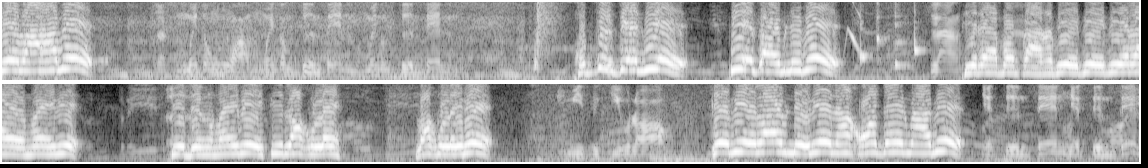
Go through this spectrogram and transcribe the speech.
พี่มาครับพี่มึงไม่ต้องห่วงมึงไม่ต้องตื่นเต้นมึงไม่ต้องตื่นเต้น ผมตื่นเต้นพี่ พี่ใส่มันดิพี่ ล่างพี่ได้ป้องกันนะพี่พี่พี่ไล่มันไว้พี่ พี่ดึงมันไว้พี่พี่ล็อกมันเลย ล็อกมันเลยพี่ ไม่มีสกิลล็อกพี่พี่ไล่มันเดี๋ยวพี่นะคอนเจนมาพี่ อย่าตื่นเต้น อย่าตื่นเต้น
